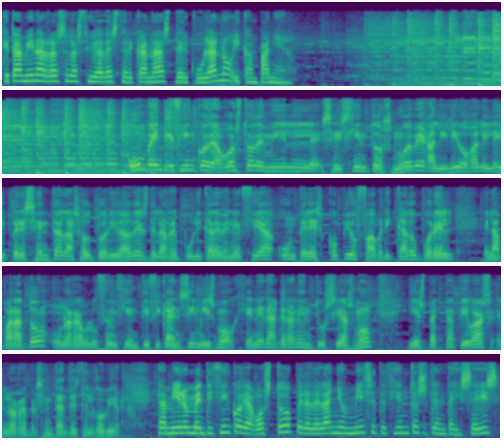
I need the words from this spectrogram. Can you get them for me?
que también arrasa las ciudades cercanas de Herculano y Campania. Un 25 de agosto de 1609, Galileo Galilei presenta a las autoridades de la República de Venecia un telescopio fabricado por él. El aparato, una revolución científica en sí mismo, genera gran entusiasmo y expectativas en los representantes del gobierno. También un 25 de agosto, pero del año 1776,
